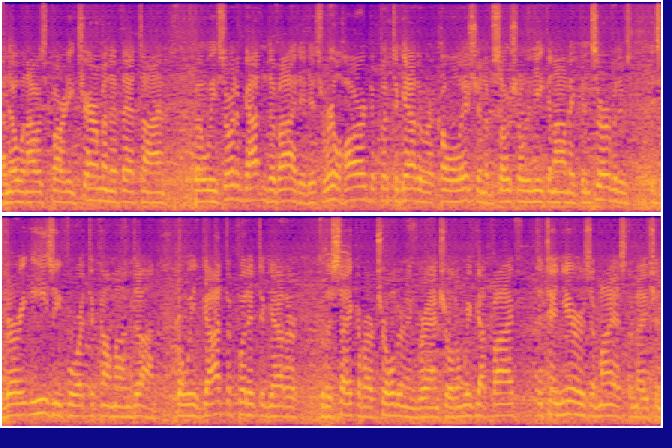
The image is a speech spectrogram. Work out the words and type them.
I know when I was party chairman at that time, but we've sort of gotten divided. It's real hard to put together a coalition of social and economic conservatives. It's very easy for it to come undone. But we've got to put it together for the sake of our children and grandchildren. We've got five to ten years, in my estimation,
